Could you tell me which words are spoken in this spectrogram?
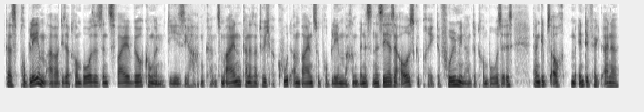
Das Problem aber dieser Thrombose sind zwei Wirkungen, die sie haben kann. Zum einen kann es natürlich akut am Bein zu Problemen machen. Wenn es eine sehr, sehr ausgeprägte, fulminante Thrombose ist, dann gibt es auch im Endeffekt eine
